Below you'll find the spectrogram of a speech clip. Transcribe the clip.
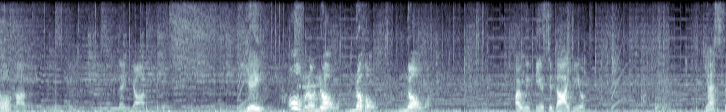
Oh god. Thank god. Yay! Oh no, no! No! No! I refuse to die here. Yes!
